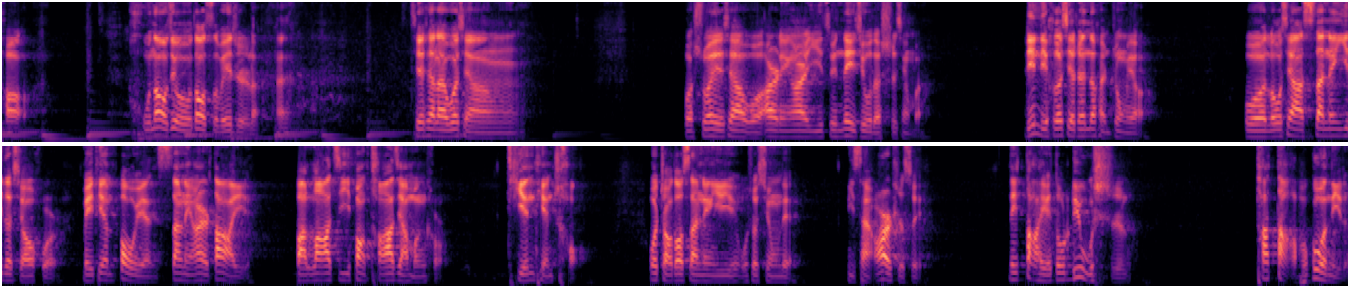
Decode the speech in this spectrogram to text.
好，胡闹就到此为止了。嗯，接下来我想我说一下我二零二一最内疚的事情吧。邻里和谐真的很重要。我楼下三零一的小伙每天抱怨三零二大爷。把垃圾放他家门口，天天吵。我找到三零一，我说兄弟，你才二十岁，那大爷都六十了，他打不过你的。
